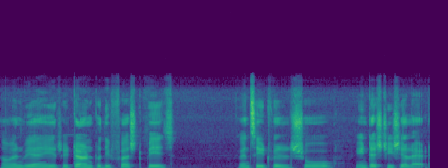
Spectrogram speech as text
Now when we return to the first page you can see it will show interstitial ad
